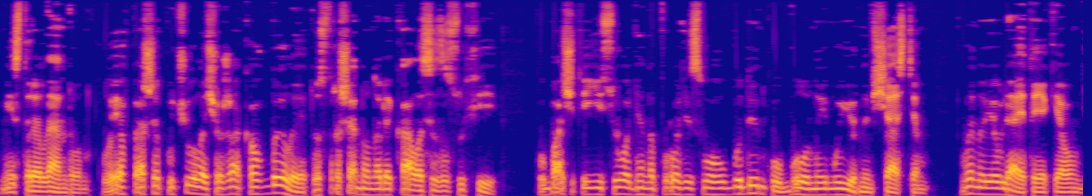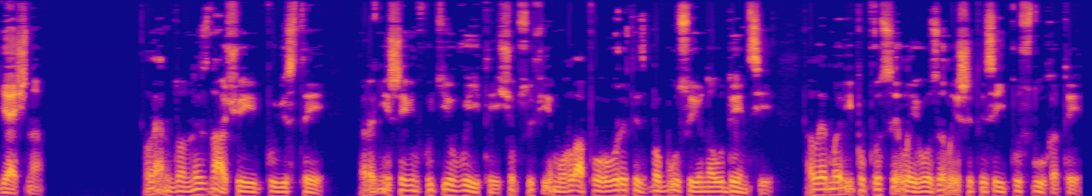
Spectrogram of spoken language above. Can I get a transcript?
Містере Лендон, коли я вперше почула, що Жака вбили, то страшенно налякалася за Софі. Побачити її сьогодні на порозі свого будинку було неймовірним щастям. Ви не уявляєте, як я вам вдячна. Лендон не знав, що їй відповісти. Раніше він хотів вийти, щоб Софі могла поговорити з бабусею наодинці, але Марі попросила його залишитися і послухати.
